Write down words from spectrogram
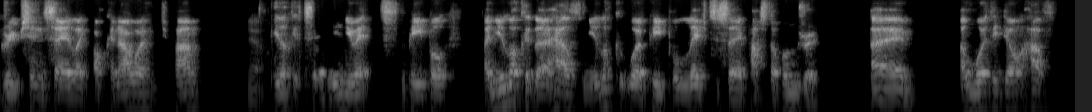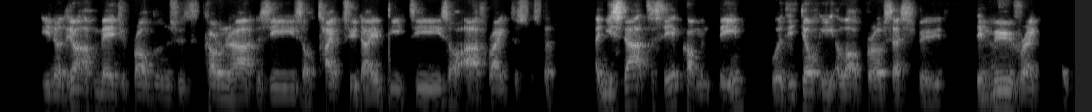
groups in, say, like Okinawa in Japan, yeah. you look at, say, the Inuits and people, and you look at their health and you look at where people live to, say, past 100, um, and where they don't have you know, they don't have major problems with coronary heart disease or type 2 diabetes or arthritis and stuff. And you start to see a common theme where they don't eat a lot of processed food, they move regularly,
